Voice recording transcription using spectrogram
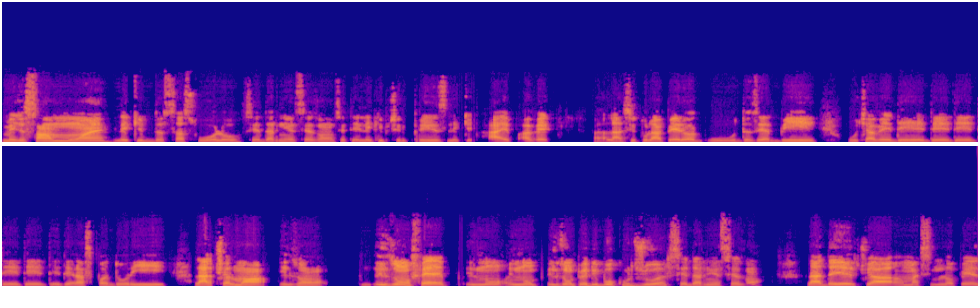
mais je sens moins l'équipe de Sassuolo ces dernières saisons. C'était l'équipe surprise, l'équipe hype avec la, surtout la période où De Zerbi, où tu avais des, des, des, des, des, des, des Raspadori. Là, actuellement, ils ont, ils ont fait, ils ont, ils ont, ils ont perdu beaucoup de joueurs ces dernières saisons. Là, d'ailleurs, tu as Maxime Lopez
